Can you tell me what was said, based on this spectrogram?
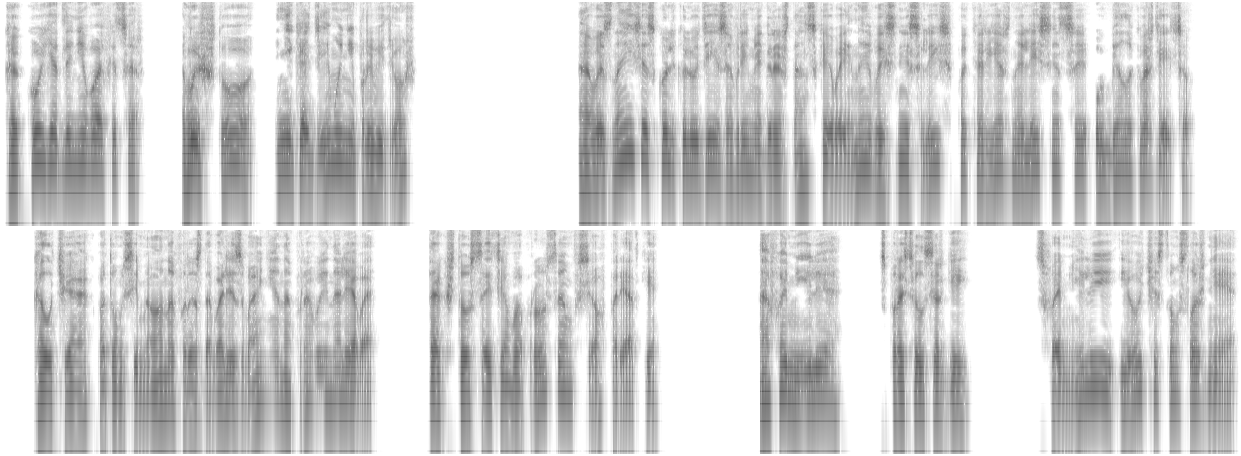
Какой я для него офицер? Вы что, Никодима не проведешь? А вы знаете, сколько людей за время гражданской войны вознеслись по карьерной лестнице у белогвардейцев? Колчак, потом Семенов раздавали звания направо и налево, так что с этим вопросом все в порядке. «А фамилия?» – спросил Сергей. «С фамилией и отчеством сложнее.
